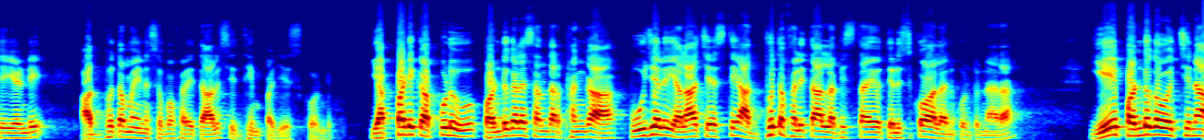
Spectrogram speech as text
చేయండి. అద్భుతమైన శుభ ఫలితాలు సిద్ధింపజేసుకోండి. ఎప్పటికప్పుడు పండుగల సందర్భంగా పూజలు ఎలా చేస్తే అద్భుత ఫలితాలు లభిస్తాయో తెలుసుకోవాలనుకుంటున్నారా? ఏ పండుగ వచ్చినా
